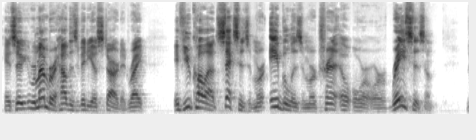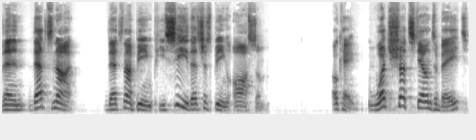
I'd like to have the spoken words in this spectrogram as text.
Okay, so you remember how this video started, right? If you call out sexism or ableism or tra- or, or racism, then that's not that's not being PC. That's just being awesome. Okay, what shuts down debate?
